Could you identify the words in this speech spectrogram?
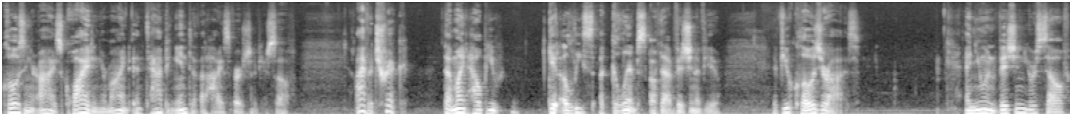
closing your eyes, quieting your mind, and tapping into that highest version of yourself. I have a trick that might help you get at least a glimpse of that vision of you. If you close your eyes and you envision yourself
